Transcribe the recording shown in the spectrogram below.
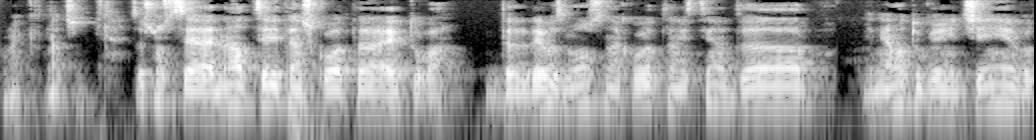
по някакъв начин. Всъщност една от целите на школата е това. Да даде възможност на хората наистина да, да нямат ограничения в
